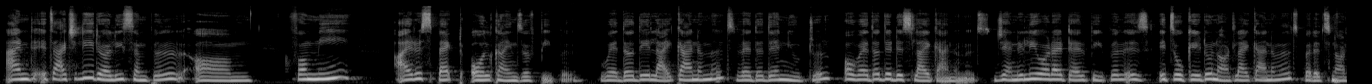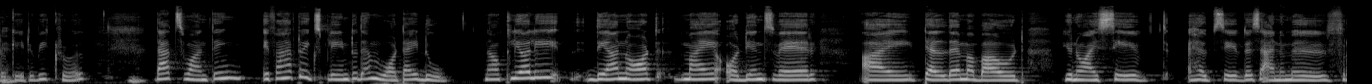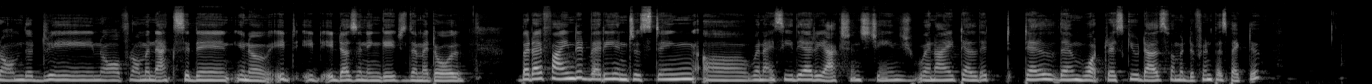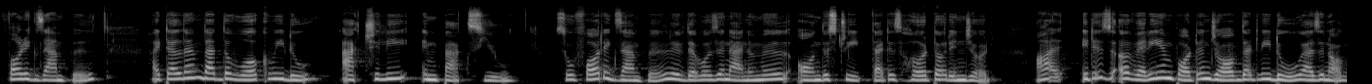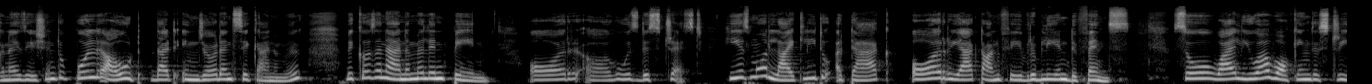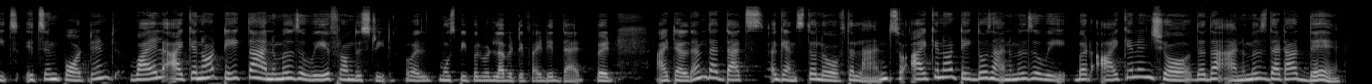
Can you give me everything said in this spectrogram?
and it's actually really simple. Um, for me, I respect all kinds of people, whether they like animals, whether they're neutral, or whether they dislike animals. Generally, what I tell people is it's okay to not like animals, but it's not okay, okay to be cruel. Mm. That's one thing. If I have to explain to them what I do, Now, clearly, they are not my audience where I tell them about, you know, I saved, help save this animal from the drain or from an accident. You know, it, it, it doesn't engage them at all. But I find it very interesting uh, when I see their reactions change when I tell it, tell them what ResQ does from a different perspective. For example, I tell them that the work we do actually impacts you. So, for example, if there was an animal on the street that is hurt or injured, it is a very important job that we do as an organization to pull out that injured and sick animal because an animal in pain or uh, who is distressed, he is more likely to attack or react unfavorably in defense. So while you are walking the streets, it's important. While I cannot take the animals away from the street, well, most people would love it if I did that, but I tell them that that's against the law of the land. So I cannot take those animals away, but I can ensure that the animals that are there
